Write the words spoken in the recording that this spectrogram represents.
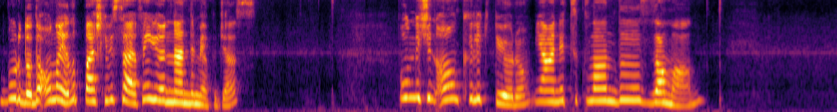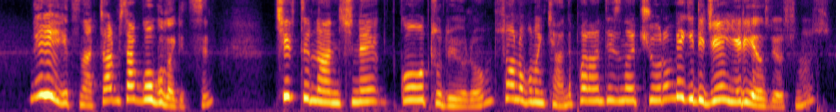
Burada da onay alıp başka bir sayfaya yönlendirme yapacağız. Bunun için on click diyorum. Yani tıklandığı zaman nereye gitsin arkadaşlar? Mesela Google'a gitsin. Çift tırnağın içine go to diyorum. Sonra bunun kendi parantezini açıyorum ve gideceği yeri yazıyorsunuz.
